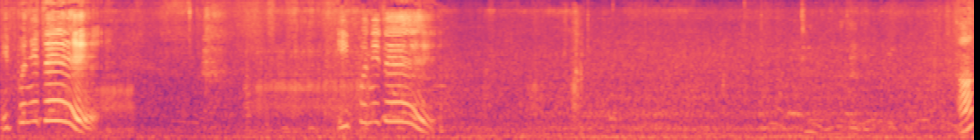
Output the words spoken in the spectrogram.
이쁜이들! 이쁜이들! 어?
